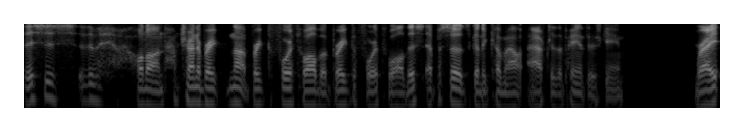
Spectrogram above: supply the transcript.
this is the, hold on. I'm trying to break not break the fourth wall, but break the fourth wall. This episode's going to come out after the Panthers game, right?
